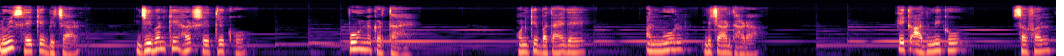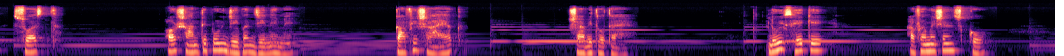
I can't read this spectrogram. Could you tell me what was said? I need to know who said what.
Speaker 1: Louis है के विचार जीवन के हर क्षेत्र को पूर्ण करता है। उनके बताए गए अनमोल विचारधारा एक आदमी को सफल, स्वस्थ और शांतिपूर्ण जीवन जीने में काफ़ी सहायक साबित होता है। लुइस हे के अफर्मेशंस को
